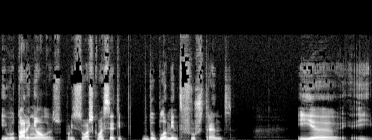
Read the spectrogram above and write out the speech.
e vou estar em aulas. Por isso acho que vai ser tipo duplamente frustrante. E, uh, e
